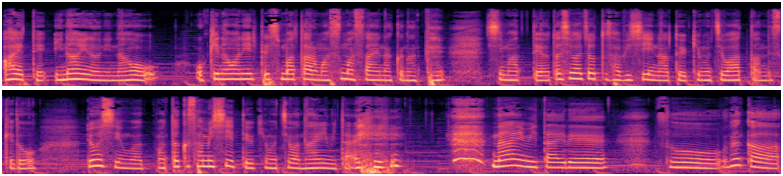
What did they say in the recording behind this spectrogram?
会えていないのになお沖縄に行ってしまったらますます会えなくなってしまって私はちょっと寂しいなという気持ちはあったんですけど両親は全く寂しいっていう気持ちはないみたい。ないみたいでそうなんか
